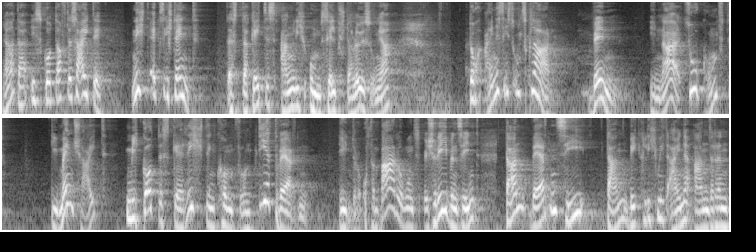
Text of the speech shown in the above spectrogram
Ja, da ist Gott auf der Seite, nicht existent. Das, da geht es eigentlich um Selbsterlösung. Ja? Doch eines ist uns klar, wenn in naher Zukunft die Menschheit mit Gottes Gerichten konfrontiert werden, die in der Offenbarung uns beschrieben sind, dann werden sie dann wirklich mit einer anderen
